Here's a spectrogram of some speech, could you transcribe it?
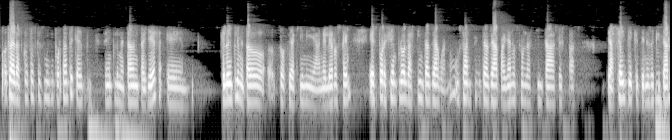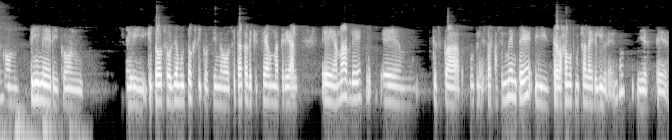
Otra de las cosas que es muy importante que, que se ha implementado en el taller, eh, que lo ha implementado Sofía Kini y Anel Rosell, es por ejemplo las tintas de agua, ¿no? Usan tintas de agua, ya no son las tintas estas de aceite que tienes que quitar con thinner y con eh, y que todo se volvió muy tóxico, sino se trata de que sea un material eh, amable, eh, que se pueda utilizar fácilmente y trabajamos mucho al aire libre, ¿no? Y este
